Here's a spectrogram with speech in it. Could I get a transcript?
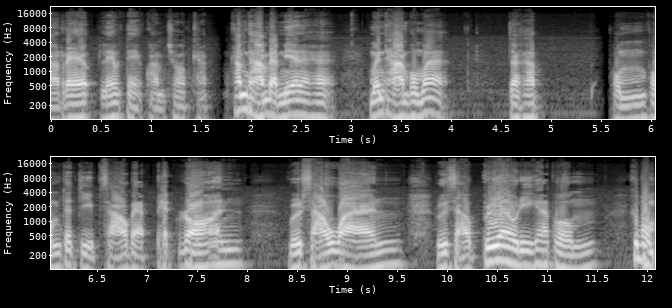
า แล้วแล้วแต่ความชอบครับคำถามแบบนี้นะฮะ เหมือนถามผมว่าจะครับ ผมผมจะจีบสาวแบบเผ็ดร้อน หรือสาวหวาน หรือสาวเปรี้ยวดีครับผม คือผม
